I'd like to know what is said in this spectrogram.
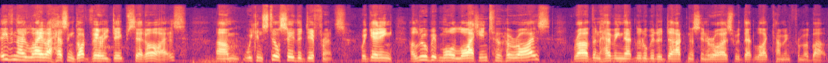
even though Layla hasn't got very deep set eyes, um, we can still see the difference. We're getting a little bit more light into her eyes rather than having that little bit of darkness in her eyes with that light coming from above.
